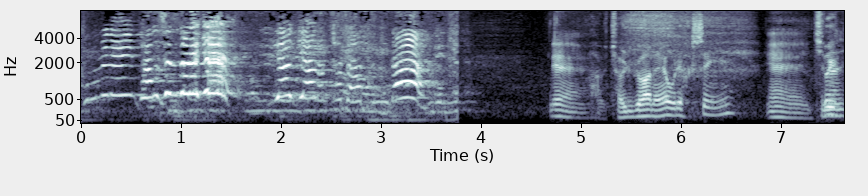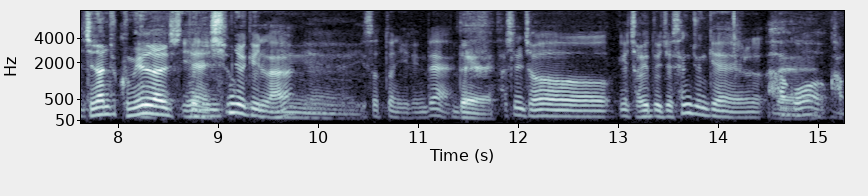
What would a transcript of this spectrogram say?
국민의힘 당신들에게 이야기하러 찾아왔습니다. 네, 아, 절규하네요 우리 학생이. 예, 지난 지난 지난주 금요일 날 예, 일이죠? 16일 날 음. 예, 있었던 일인데 네. 사실 저 저희도 이제 생중계를 하고 가-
